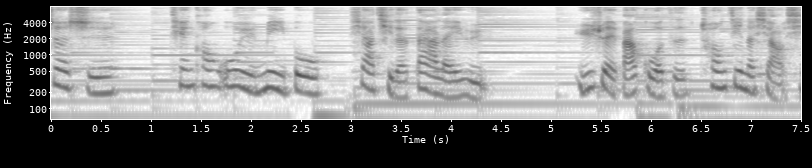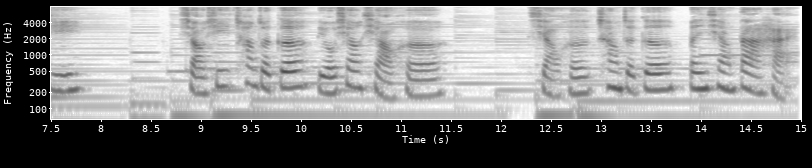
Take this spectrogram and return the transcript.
这时，天空乌云密布，下起了大雷雨，雨水把果子冲进了小溪，小溪唱着歌流向小河，小河唱着歌奔向大海。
